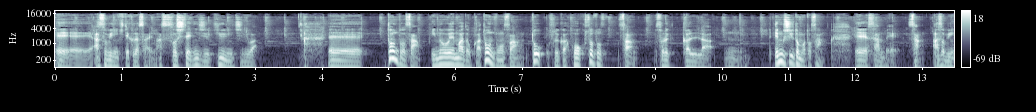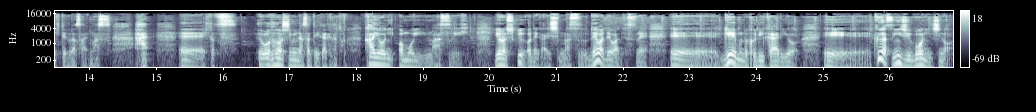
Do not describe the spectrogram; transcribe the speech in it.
えー遊びに来てくださいます。そして29日には、えー、トントンさん、井上まどか、トントンさんと、それからフォークソトさん、それから、うん、MC トマトさん、えー、3名さん、遊びに来てくださいます。はい。えー、一つ、お楽しみなさっていただけたと、かように思います。よろしくお願いします。ではではですね、えー、ゲームの振り返りを、えー、9月25日の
